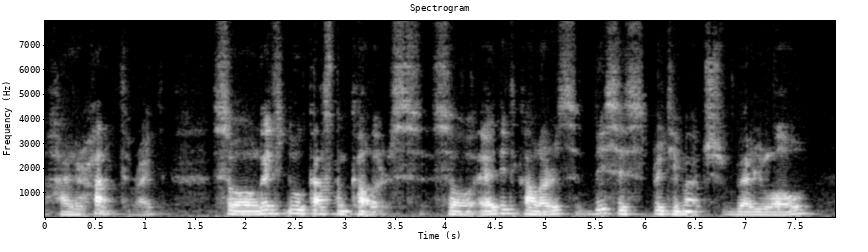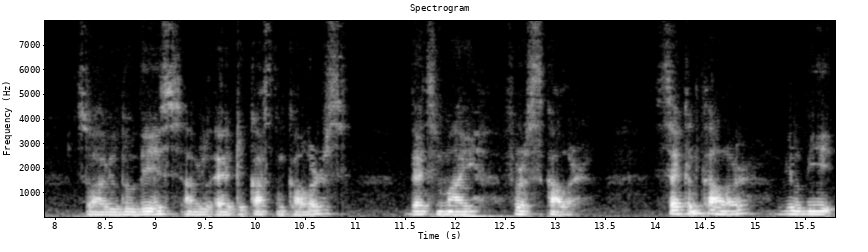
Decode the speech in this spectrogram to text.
higher height right? So let's do custom colors. So edit colors. This is pretty much very low. So I will do this. I will add to custom colors. That's my first color. Second color will be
